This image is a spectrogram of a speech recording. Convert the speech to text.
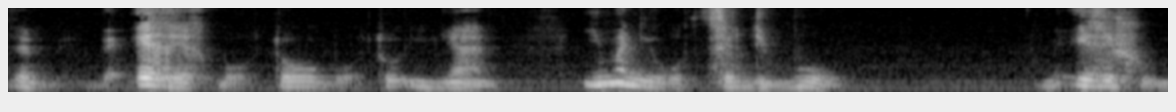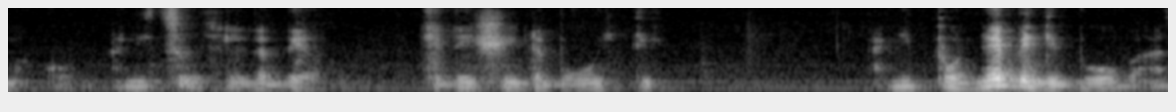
זה בערך באותו, באותו עניין. אם אני רוצה דיבור מאיזשהו מקום, אני צריך לדבר כדי שידברו איתי. אני פונה בדיבור ואז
